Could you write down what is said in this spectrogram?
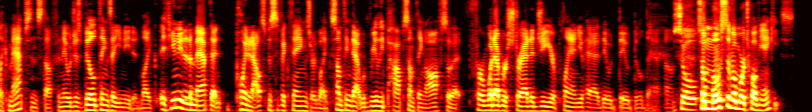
like maps and stuff and they would just build things that you needed. Like if you needed a map that pointed out specific things or like something that would really pop something off so that for whatever strategy or plan you had they would they would build that um, So, so most of them were 12 yankees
